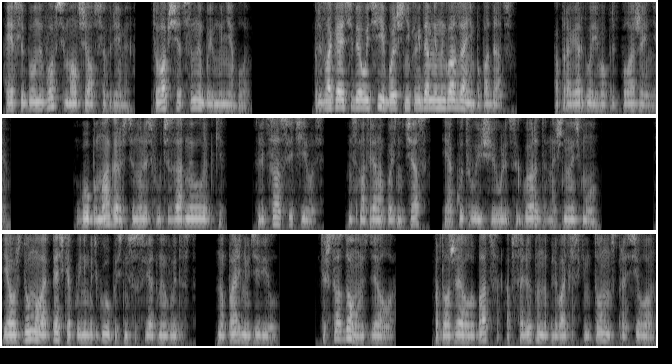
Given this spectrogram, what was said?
А если бы он и вовсе молчал все время, то вообще цены бы ему не было. Предлагаю тебе уйти и больше никогда мне на глаза не попадаться. Опровергла его предположение. Губы мага растянулись в лучезарной улыбке. Лицо осветилось, несмотря на поздний час и окутывающие улицы города ночную тьму. Я уж думал, опять какую-нибудь глупость несусветную выдаст, но парень удивил. «Ты что с домом сделала?» Продолжая улыбаться, абсолютно наплевательским тоном спросил он,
